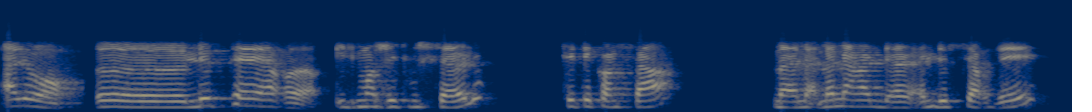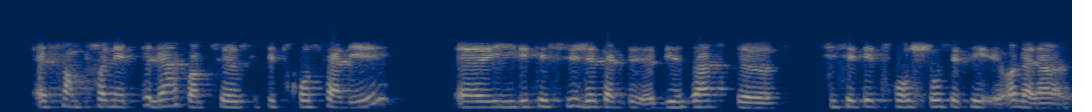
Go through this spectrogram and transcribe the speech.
Alors, le père, il mangeait tout seul. C'était comme ça. Ma, mère, elle le servait. Elle s'en prenait plein quand euh, c'était trop salé. Euh, il était sujet à des, actes. euh, si c'était trop chaud, c'était. Oh là là.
